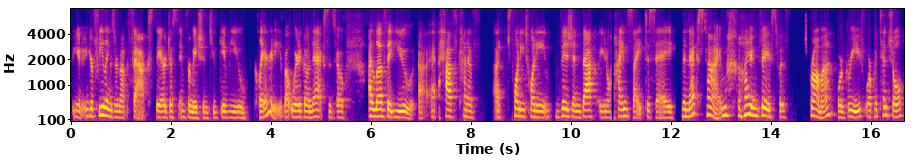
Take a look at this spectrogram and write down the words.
you know your feelings are not facts. They are just information to give you clarity about where to go next. And so I love that you uh, have kind of a 2020 vision back, you know, hindsight to say the next time I am faced with trauma or grief or potential,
